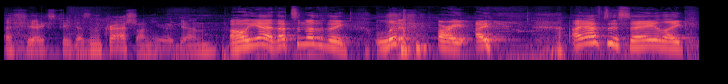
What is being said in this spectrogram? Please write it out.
FEXP doesn't crash on you again. Oh yeah, that's another thing. Lit- all right, I I have to say like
